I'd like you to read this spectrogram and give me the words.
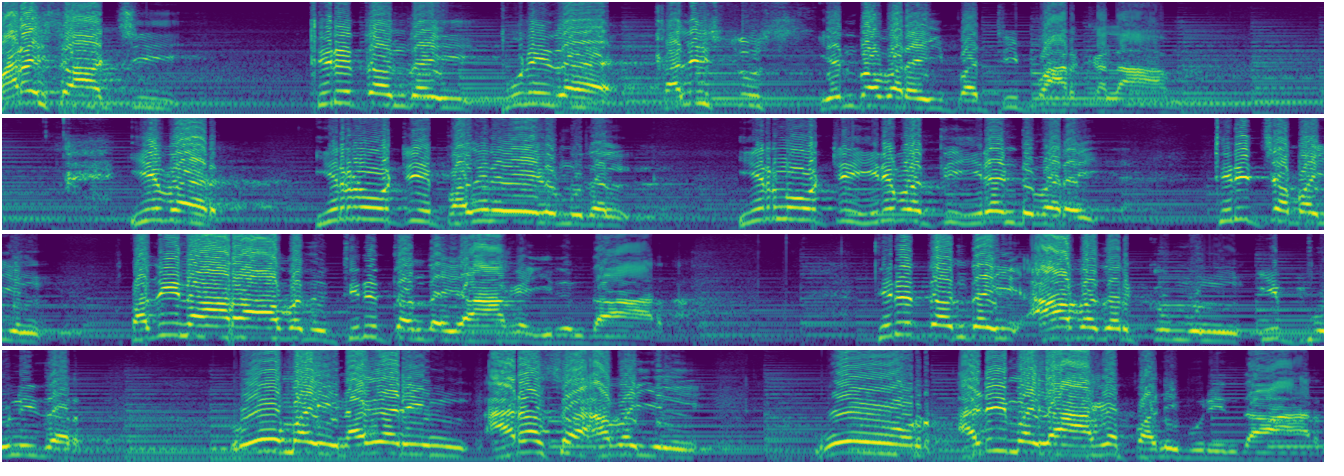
மறைசாட்சி திருத்தந்தை புனித கலிஸ்துஸ் என்பவரை பற்றி பார்க்கலாம். இவர் இருநூற்றி பதினேழு முதல் இருநூற்றி இருபத்தி இரண்டு வரை திருச்சபையின் பதினாறாவது திருத்தந்தையாக இருந்தார். திருத்தந்தை ஆவதற்கு முன் இப்புனிதர் ரோமை நகரின் அரச அவையில் ஓர் அடிமையாக பணிபுரிந்தார்.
